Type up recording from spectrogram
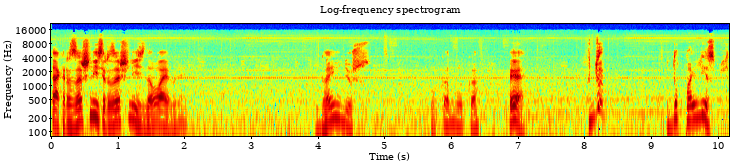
Так, разошлись, разошлись, давай, блядь. Куда идешь? Ну-ка, ну-ка. Э! Куда? Куда полез, блядь?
